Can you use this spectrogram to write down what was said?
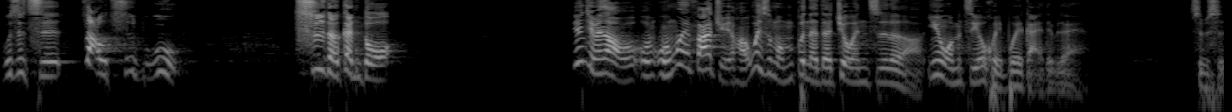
不是吃，照吃不误，吃的更多。弟兄姐妹啊，我我我们会发觉哈，为什么我们不能得救恩之乐啊？因为我们只有悔不会改，对不对？是不是？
